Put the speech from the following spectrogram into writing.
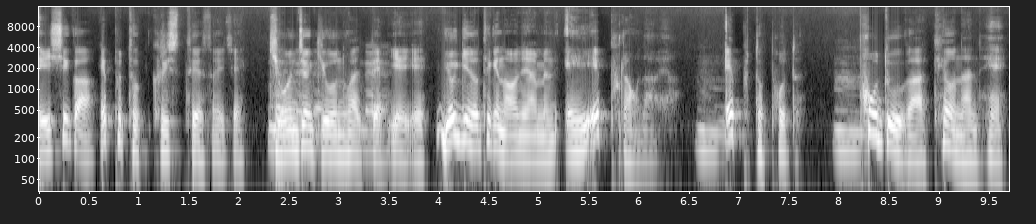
AC가 After Christ에서 이제 기원전 네네네. 기원후 할 때, 네. 예, 예. 여기는 어떻게 나오냐면 AF라고 나와요. 음. After Ford. 포드가 태어난 해.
